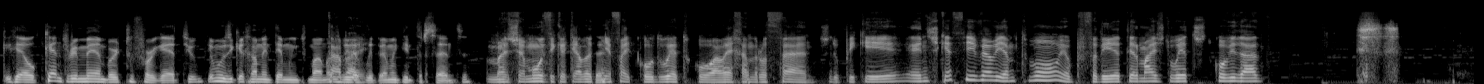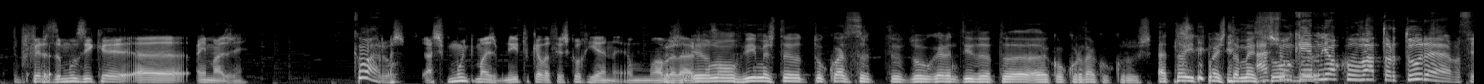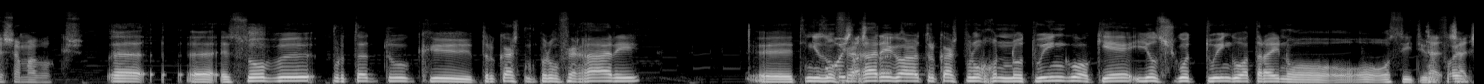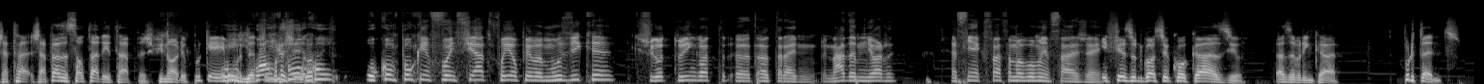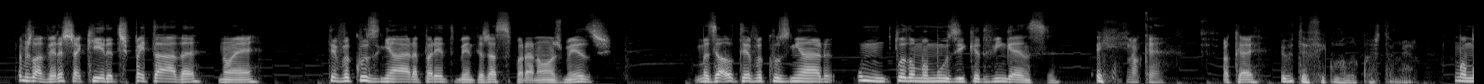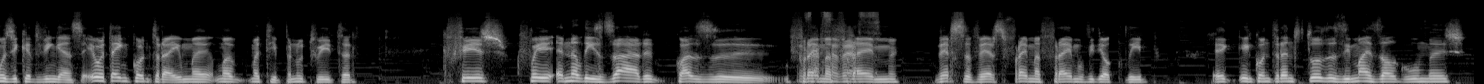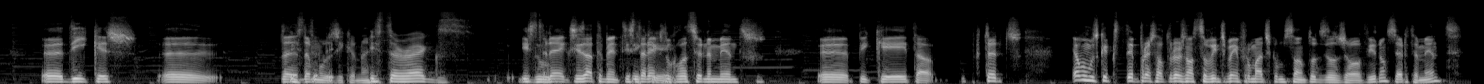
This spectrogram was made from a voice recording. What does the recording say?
que é o Can't Remember to Forget You, que a música realmente é muito má, mas Tá o videoclipe é muito interessante. mas a música que ela Sim. tinha feito com o dueto com o Alejandro Santos do Piquet é inesquecível e é muito bom. Eu preferia ter mais duetos de convidado. Tu preferes a música à imagem. Claro. Mas acho muito mais bonito o que ela fez com a Rihanna. É uma obra Mas de arte. eu não vi, mas estou quase certo, estou garantido a, a concordar com o Cruz. Então, e depois também Acham soube, que é melhor que o Vá Tortura? Vocês são malucos. ah, ah, soube, portanto, que trocaste-me por um Ferrari. eh, tinhas um Pois, Ferrari e agora trocaste por um Renault Twingo, ou o que é? E ele chegou de Twingo ao treino, ao, ao- ao sítio, Já, já, já, tá- já estás a saltar etapas, Finório, porque é quão dizer- pouco, o quão pouco influenciado foi eu pela música que chegou de Twingo ao, tre- ao treino. Nada melhor. Assim é que se faça uma boa mensagem. E fez o negócio com o Casio. Estás a brincar. Portanto, vamos lá ver a Shakira despeitada, não é? Teve a cozinhar, aparentemente, eles já se separaram há uns meses, mas ela teve a cozinhar um- toda uma música de vingança, Ok. ok? Eu até fico maluco com esta merda. uma música de vingança. Eu até encontrei uma, uma, uma tipa no Twitter que fez, que foi analisar quase frame a Verso a verso. frame, verso a verso, frame a frame o videoclipe, encontrando todas e mais algumas eh, dicas eh, da, Isto- da música, não é? Easter eggs. Easter do- eggs, exatamente, easter eggs do relacionamento eh, Piqué e tal. Portanto, é uma música que, por esta altura, os nossos ouvintes bem informados como são, todos eles já ouviram, certamente.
